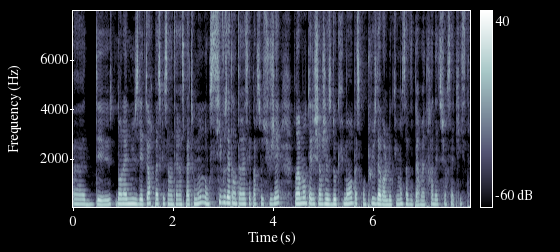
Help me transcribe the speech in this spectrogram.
dans la newsletter parce que ça intéresse pas tout le monde. Donc si vous êtes intéressé par ce sujet, vraiment téléchargez ce document parce qu'en plus d'avoir le document, ça vous permettra d'être sur cette liste.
